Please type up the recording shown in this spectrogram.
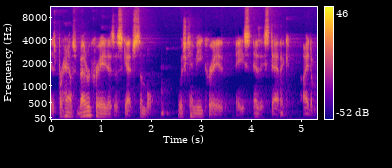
it's perhaps better created as a sketch symbol, which can be created as a static item.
